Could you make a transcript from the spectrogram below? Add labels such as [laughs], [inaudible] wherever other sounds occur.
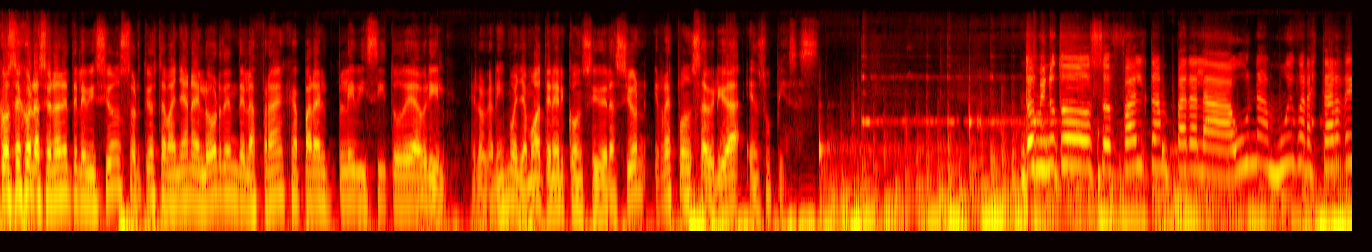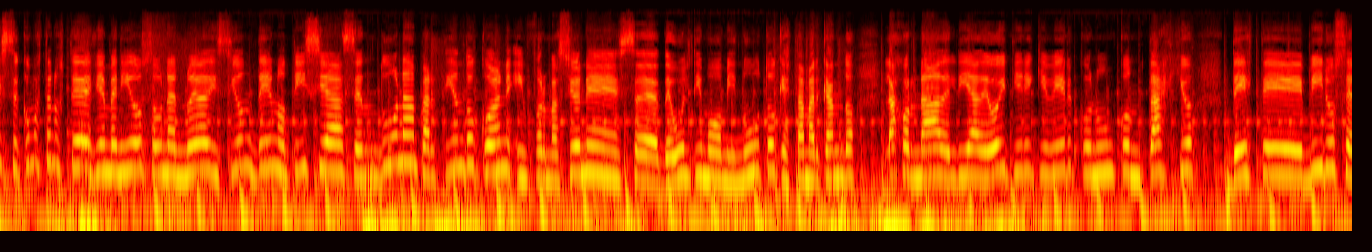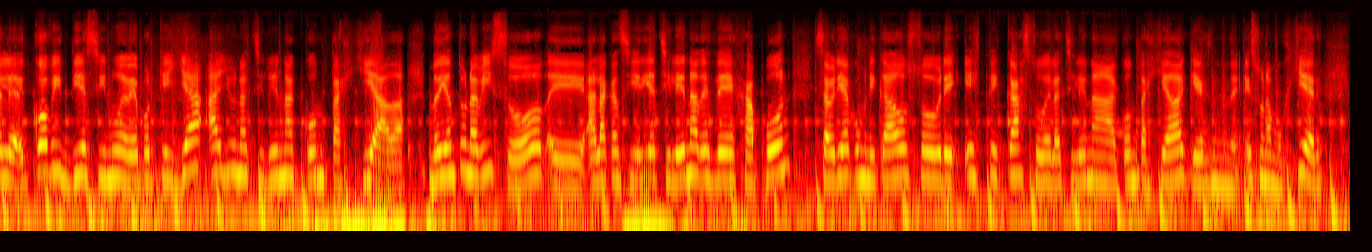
El Consejo Nacional de Televisión sorteó esta mañana el orden de la franja para el plebiscito de abril. El organismo llamó a tener consideración y responsabilidad en sus piezas. Dos minutos faltan para la una. Muy buenas tardes. ¿Cómo están ustedes? Bienvenidos a una nueva edición de Noticias en Duna, partiendo con informaciones eh, de último minuto que está marcando la jornada del día de hoy. Tiene que ver con un contagio de este virus, el COVID-19, porque ya hay una chilena contagiada. Mediante un aviso eh, a la Cancillería chilena desde Japón, se habría comunicado sobre este caso de la chilena contagiada, que es, es una mujer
